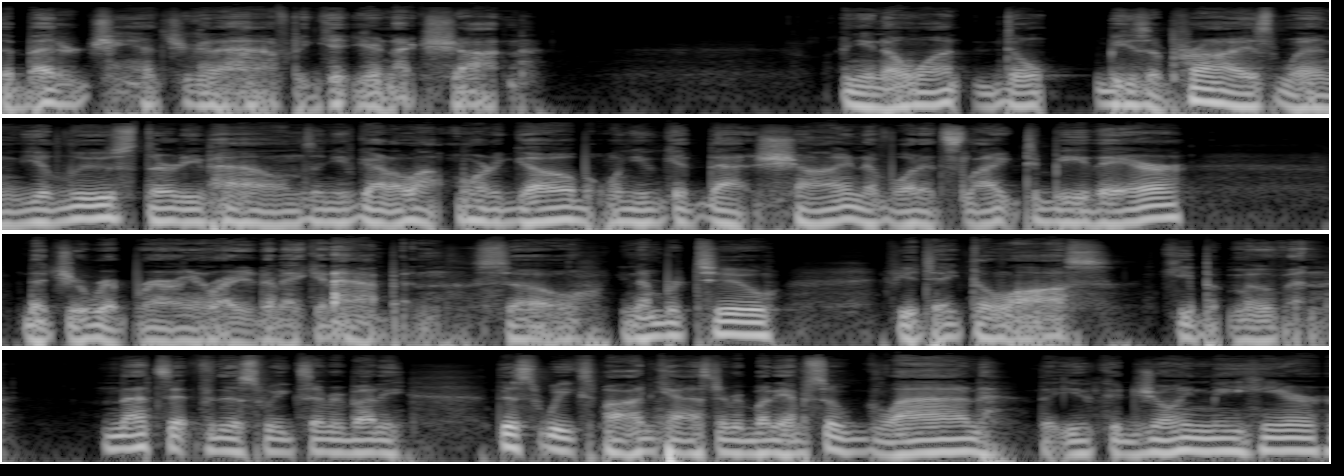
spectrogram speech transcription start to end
the better chance you're going to have to get your next shot. And you know what? Don't be surprised when you lose 30 pounds and you've got a lot more to go, but when you get that shine of what it's like to be there, that you're rip roaring and ready to make it happen. So, number two, if you take the loss, keep it moving. And that's it for this week's everybody. This week's podcast, everybody. I'm so glad that you could join me here.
